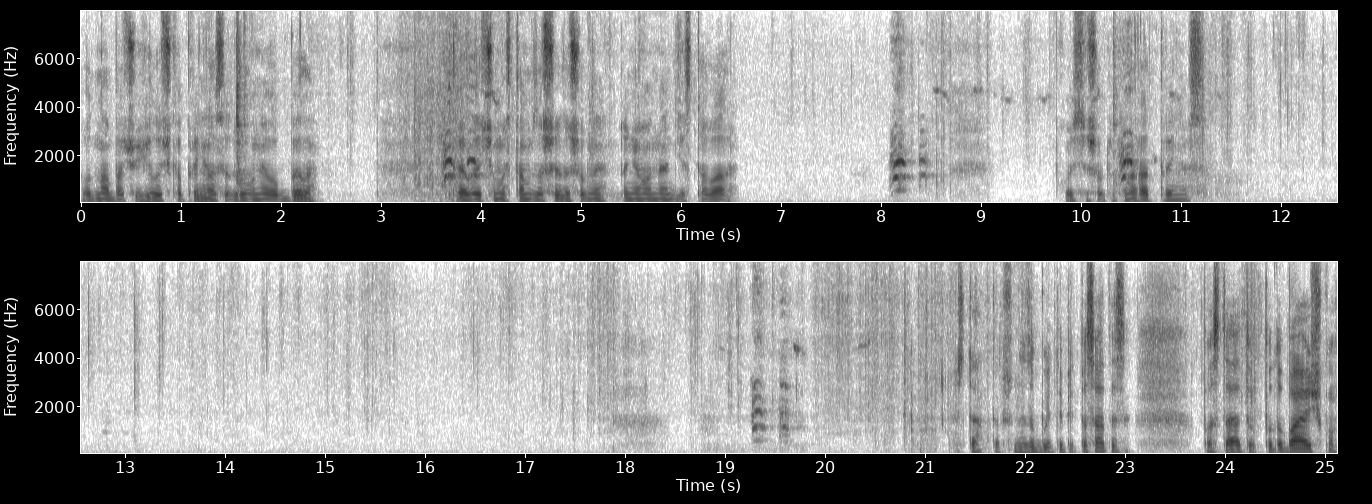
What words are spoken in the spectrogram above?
Одна бачу гілочка прийнялася, другу не оббили. Треба чомусь там зашити, щоб не, до нього не діставали. Хочеться, щоб тут виноград прийнявся. Ось так. Так що не забудьте підписатися, поставити вподобаєчку.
